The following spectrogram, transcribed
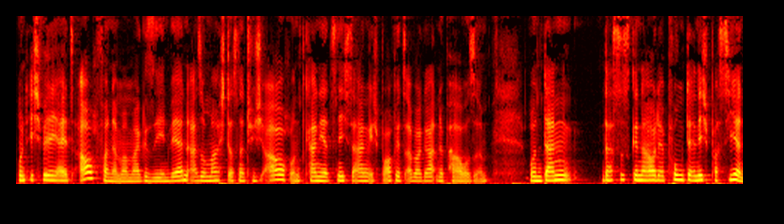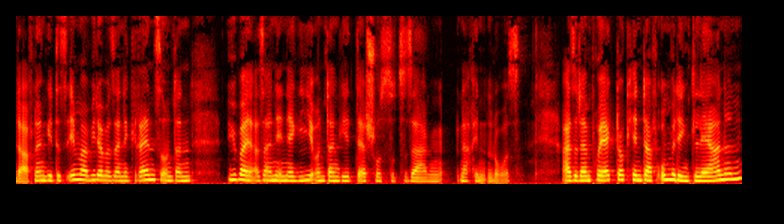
Und ich will ja jetzt auch von der Mama gesehen werden. Also mache ich das natürlich auch und kann jetzt nicht sagen, ich brauche jetzt aber gerade eine Pause. Und dann, das ist genau der Punkt, der nicht passieren darf. Dann geht es immer wieder über seine Grenze und dann über seine Energie und dann geht der Schuss sozusagen nach hinten los. Also dein Projektorkind darf unbedingt lernen,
